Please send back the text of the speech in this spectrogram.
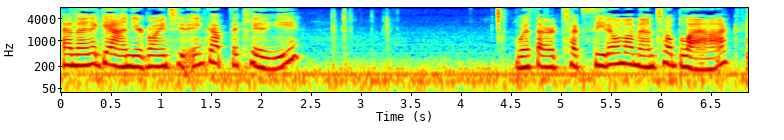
And then again, you're going to ink up the kitty with our Tuxedo Memento Black.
